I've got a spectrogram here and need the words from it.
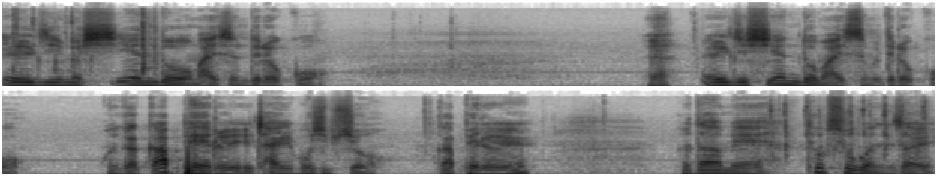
LG 뭐 CN도 말씀드렸고 예? LG CN도 말씀을 드렸고 그러니까 카페를 잘 보십시오. 카페를. 그 다음에 특수건설.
